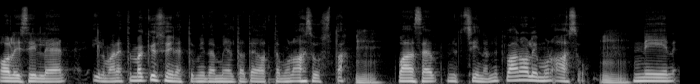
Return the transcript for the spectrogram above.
oli silleen, ilman että mä kysyin, että mitä mieltä te olette mun asusta, mm. vaan se nyt siinä nyt vaan oli mun asu, mm. niin,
